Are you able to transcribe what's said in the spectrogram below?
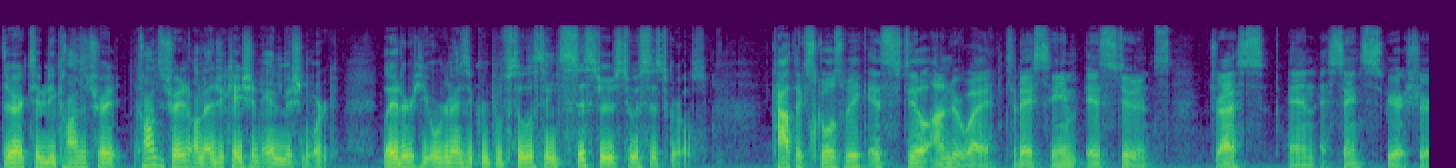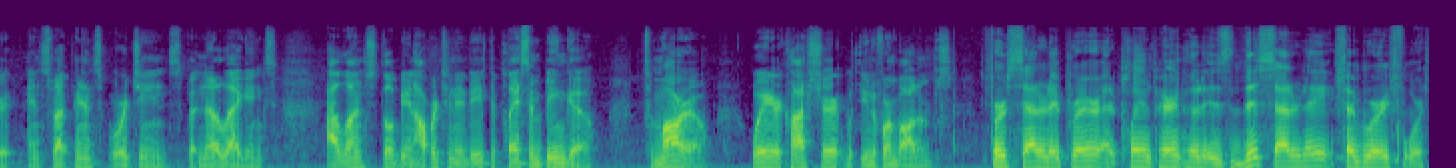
Their activity concentrate, concentrated on education and mission work. Later, he organized a group of Salesian sisters to assist girls. Catholic Schools Week is still underway. Today's theme is students. Dress in a Saint's Spirit shirt and sweatpants or jeans, but no leggings. At lunch, there'll be an opportunity to play some bingo. Tomorrow, wear your class shirt with uniform bottoms. First Saturday prayer at Planned Parenthood is this Saturday, February 4th.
